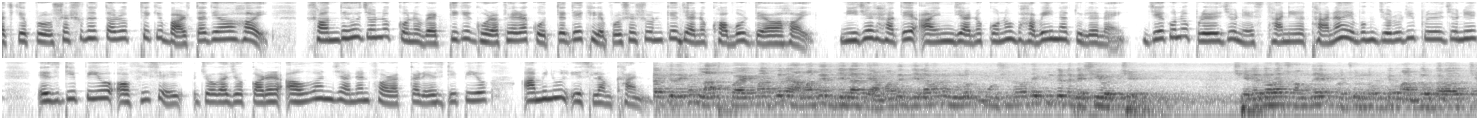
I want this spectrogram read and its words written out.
আজকে প্রশাসনের তরফ থেকে বার্তা দেওয়া হয়, সন্দেহজনক কোনো ব্যক্তিকে ঘোরাফেরা করতে দেখলে প্রশাসনকে যেন খবর দেওয়া হয়। নিজের হাতে আইন যেন কোনোভাবেই না তুলে নেয়। যে কোনো প্রয়োজনে স্থানীয় থানা এবং জরুরি প্রয়োজনে এসডিপিও অফিসে যোগাযোগ করার আহ্বান জানান ফরাক্কার এসডিপিও আমিনুল ইসলাম খান। দেখুন লাস্ট কয়েক মাস ধরে আমাদের জেলাতে, আমাদের জেলা মানে মূলত মুর্শিদাবাদে কিন্তু এটা বেশি হচ্ছে। ছেলে ধরা সন্দেহে প্রচুর লোককে মারধর করা হচ্ছে,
